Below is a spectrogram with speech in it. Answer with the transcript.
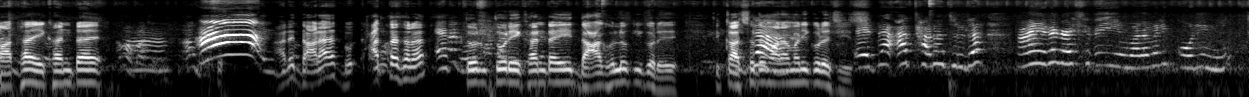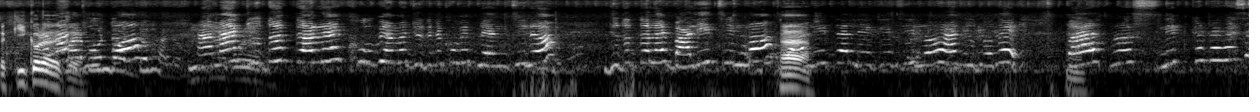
মাথায় এখানটায় আরে দাঁড়া হাতটা ছাড়া তোর তোর এখানটায় এই দাগ হলো কি করে? তুই কার সাথে মারামারি করেছিস? এটা আর ছাড়া চুলটা। আমি এটা কার সাথে ইয়ে মারামারি করিনি তো কি করে হয়েছে আমার বোন বড্ড ভালো আমার জুতোর তলায় খুবই আমার জুতোটা খুবই প্লেন ছিল জুতোর তলায় বালি ছিল হ্যাঁ। বালিটা লেগেছিল আর জুতোতে পায়ে পুরো স্লিপ কেটে গেছে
